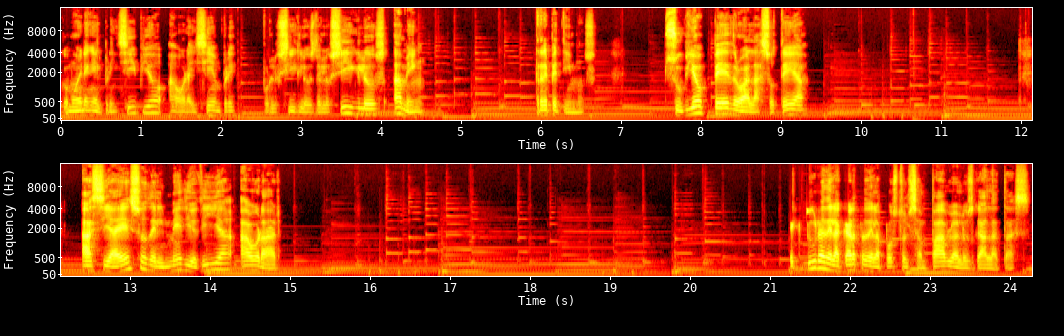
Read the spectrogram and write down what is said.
como era en el principio, ahora y siempre, por los siglos de los siglos. Amén. Repetimos. Subió Pedro a la azotea, hacia eso del mediodía a orar. Lectura de la carta del apóstol San Pablo a los Gálatas.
